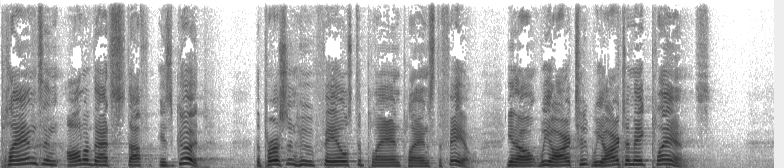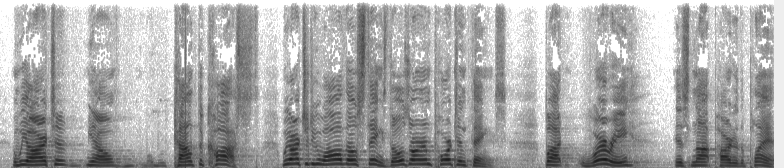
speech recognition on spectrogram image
plans and all of that stuff is good. The person who fails to plan plans to fail. You know, we are to, we are to make plans. And we are to, you know, count the costs. We are to do all those things. Those are important things. But worry is not part of the plan.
